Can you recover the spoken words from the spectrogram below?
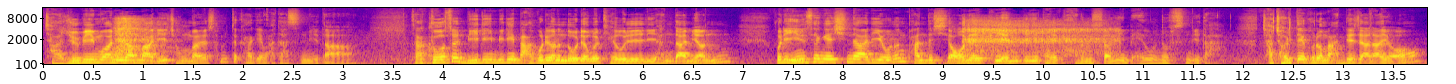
자, 유비무환이란 말이 정말 섬뜩하게 와닿습니다. 자, 그것을 미리미리 막으려는 노력을 게을리 한다면 우리 인생의 시나리오는 반드시 언해피 엔딩이 될 가능성이 매우 높습니다. 자, 절대 그러면 안 되잖아요.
